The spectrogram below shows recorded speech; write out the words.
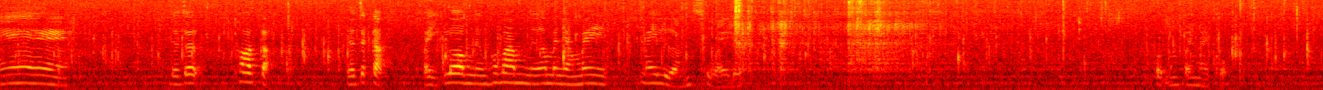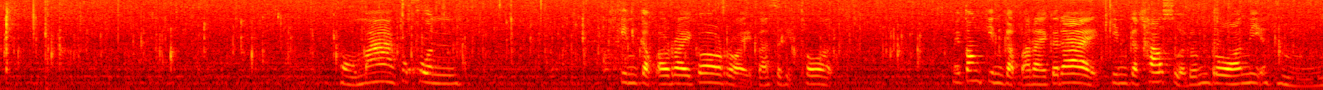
นี่เดี๋ยวจะทอดกลับ เดี๋ยวจะกลับไปอีกรอบนึงเพราะว่าเนื้อมันยังไม่ไม่เหลืองสวยเลยกดลงไปหน่อยกบหอมมากทุกคน กินกับอะไรก็อร่อยปลาสลิดทอด ไม่ต้องกินกับอะไรก็ได้ กินกับข้าวสวยร้อนๆนี่อือหือ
